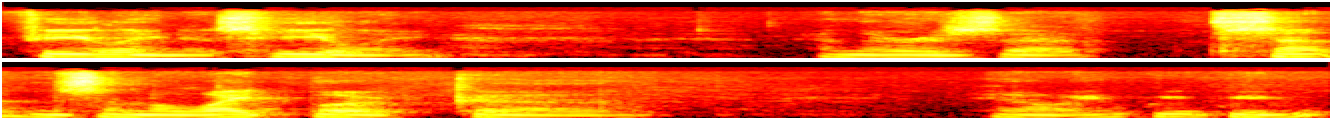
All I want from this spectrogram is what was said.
feeling is healing. And there is that sentence in the White Book. Uh, you know, we, we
